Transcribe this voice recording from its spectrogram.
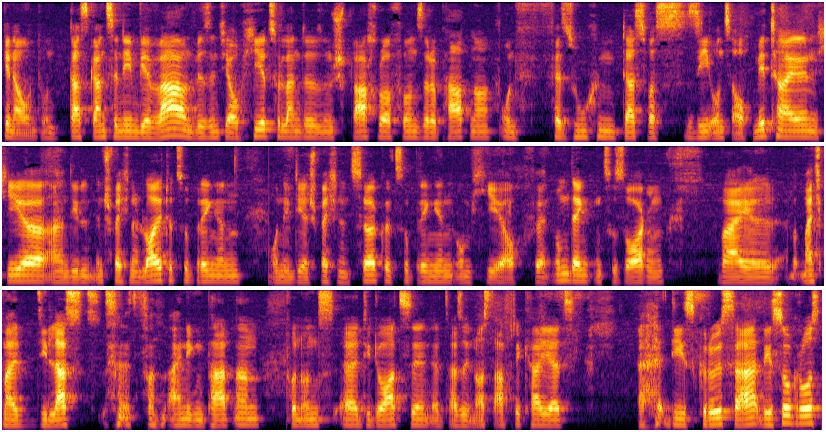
Genau, und, und das Ganze nehmen wir wahr und wir sind ja auch hierzulande ein Sprachrohr für unsere Partner und versuchen, das, was sie uns auch mitteilen, hier an die entsprechenden Leute zu bringen und in die entsprechenden Circle zu bringen, um hier auch für ein Umdenken zu sorgen weil manchmal die Last von einigen Partnern von uns, äh, die dort sind, also in Ostafrika jetzt, äh, die ist größer, die ist so groß.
